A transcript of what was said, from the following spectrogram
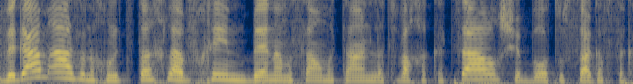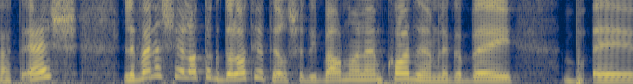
וגם אז אנחנו נצטרך להבחין בין המשא ומתן לטווח הקצר, שבו תושג הפסקת אש, לבין השאלות הגדולות יותר שדיברנו עליהן קודם, לגבי אה,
